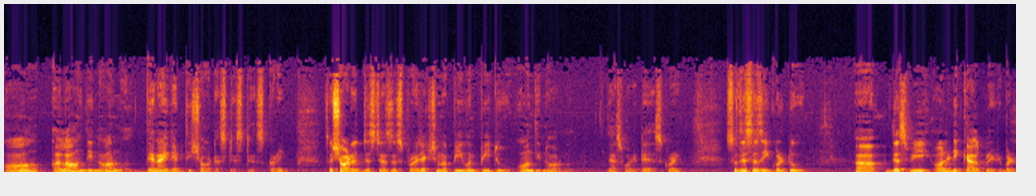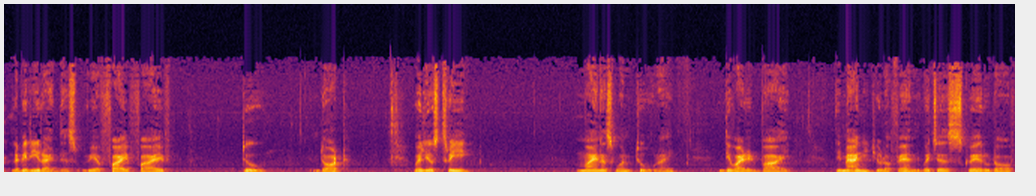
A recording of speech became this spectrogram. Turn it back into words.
all along the normal, then I get the shortest distance, correct? So shortest distance is projection of P1, P2 on the normal. That's what it is, correct? So this is equal to, uh, this we already calculated, but let me rewrite this. We have 5, 5, 2 dot values 3 minus 1, 2, right? Divided by the magnitude of n, which is square root of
